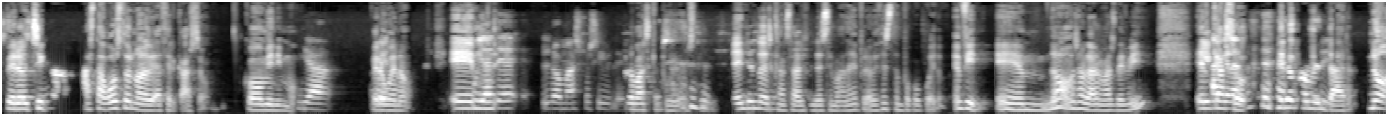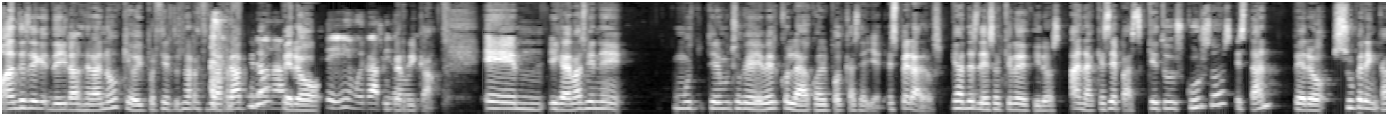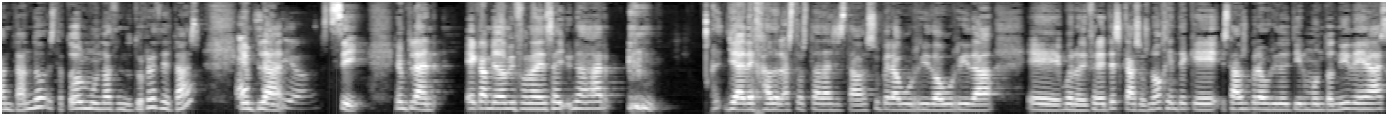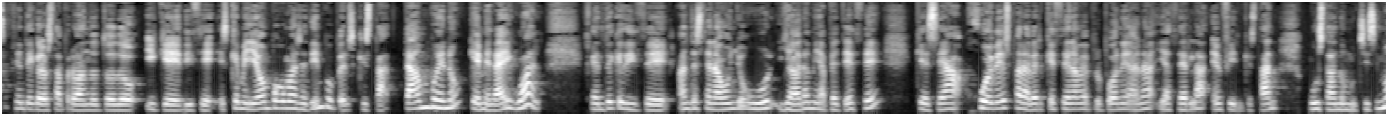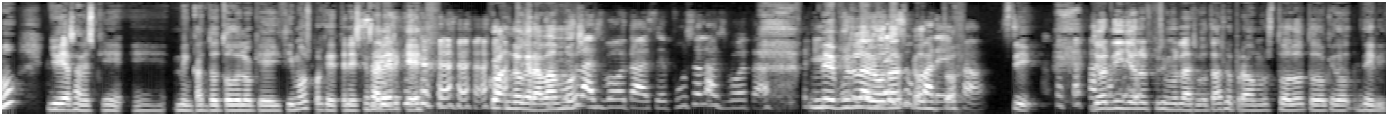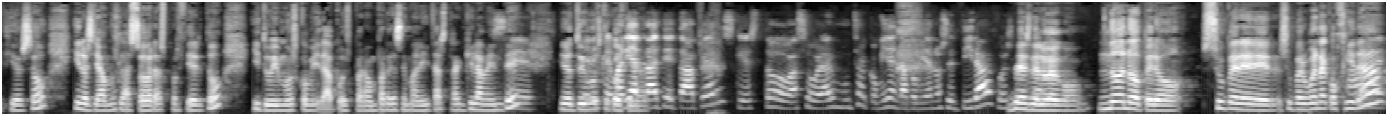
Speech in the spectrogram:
Pero Sí, sí, chica, hasta agosto no le voy a hacer caso, como mínimo. Ya. Pero bueno, em, Cuídate lo más posible. lo más que puedo. sí. Intento descansar el fin de semana, ¿eh? pero a veces tampoco puedo. En fin, em, no vamos a hablar más de mí. El caso, quiero comentar. No, antes de, de ir al grano, que hoy, por cierto, es una receta rápida, Perdona. pero Sí, muy rápido. súper rica. Em, y que además viene tiene mucho que ver con, la, con el podcast de ayer. Esperaros, que antes de eso quiero deciros, Ana, que sepas que tus cursos están, pero súper encantando. Está todo el mundo haciendo tus recetas. ¿En, plan, serio? Sí, en plan, he cambiado mi forma de desayunar. Ya he dejado las tostadas, estaba súper aburrido, aburrida. eh, bueno, diferentes casos, ¿no? Gente que estaba súper aburrido y tiene un montón de ideas, gente que lo está probando todo y que dice, es que me lleva un poco más de tiempo, pero es que está tan bueno que me da igual. Gente que dice, antes cenaba un yogur y ahora me apetece que sea jueves para ver qué cena me propone Ana y hacerla. En fin, que están gustando muchísimo. Yo ya sabes que eh, me encantó todo lo que hicimos porque tenéis que saber que cuando grabamos Se puso las botas, se puso las botas. me puse las botas con. Pareja. Sí. Jordi y yo nos pusimos las botas, lo probamos todo, todo quedó delicioso y nos llevamos las sobras, por cierto, y tuvimos comida pues para un par de semanitas tranquilamente Sí. y no tuvimos que María, cocinar. trate tuppers, que esto va a sobrar mucha comida. Y la comida no se tira, pues. Desde luego. No, no, pero súper súper buena acogida. Ay,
